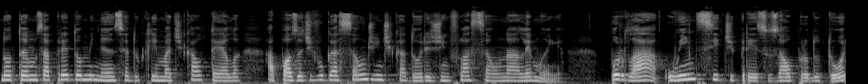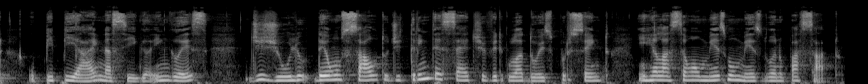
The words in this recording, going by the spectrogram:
notamos a predominância do clima de cautela após a divulgação de indicadores de inflação na Alemanha. Por lá, o índice de preços ao produtor, o PPI na sigla em inglês, de julho deu um salto de 37,2% em relação ao mesmo mês do ano passado.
